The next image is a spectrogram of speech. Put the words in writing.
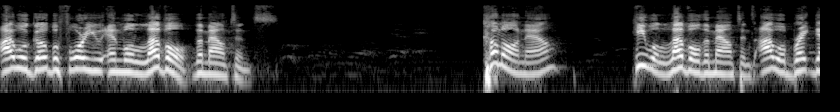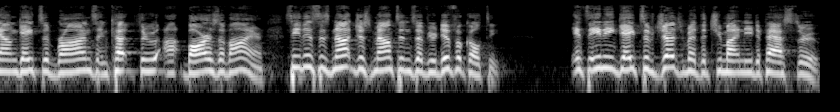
I will go before you and will level the mountains. Come on now. He will level the mountains. I will break down gates of bronze and cut through uh, bars of iron. See, this is not just mountains of your difficulty. It's any gates of judgment that you might need to pass through.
